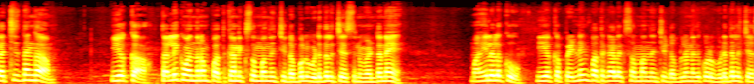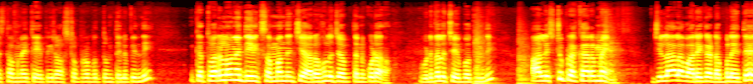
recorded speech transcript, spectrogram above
ఖచ్చితంగా ఈ యొక్క తల్లికి వందనం పథకానికి సంబంధించి డబ్బులు విడుదల చేసిన వెంటనే మహిళలకు ఈ యొక్క పెండింగ్ పథకాలకు సంబంధించి డబ్బులు అనేది కూడా విడుదల చేస్తామని అయితే ఏపీ రాష్ట్ర ప్రభుత్వం తెలిపింది. ఇక త్వరలోనే దీనికి సంబంధించి అర్హుల జాబితాను కూడా విడుదల చేయబోతుంది. ఆ లిస్టు ప్రకారమే జిల్లాల వారీగా డబ్బులైతే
